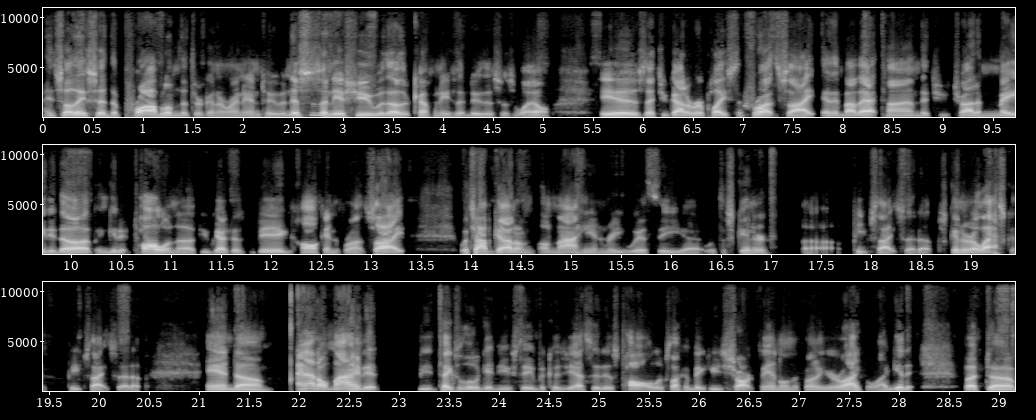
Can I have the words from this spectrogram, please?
and so they said the problem that they're going to run into, and this is an issue with other companies that do this as well, is that you've got to replace the front sight. And then by that time that you try to mate it up and get it tall enough, you've got this big honking front sight, which I've got on, on my Henry with the uh, with the Skinner uh, peep sight setup, Skinner Alaskan peep sight setup. And um, and I don't mind it. It takes a little getting used to because yes, it is tall. It looks like a big, huge shark fin on the front of your rifle. I get it, but um,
